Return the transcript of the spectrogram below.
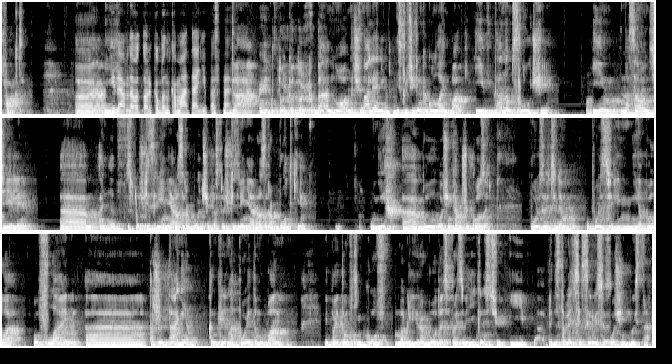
факт. Uh, Недавно и... вот только банкоматы они поставили. Да, только-только, да. Но начинали они исключительно как онлайн-банк. И в данном случае им на самом деле э, с точки зрения разработчика, с точки зрения разработки, у них э, был очень хороший козырь пользователям, у пользователей не было офлайн э, ожидания конкретно по этому банку. И поэтому в Тинькофф могли работать с производительностью и предоставлять все сервисы очень быстро.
